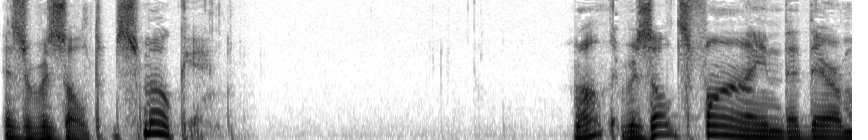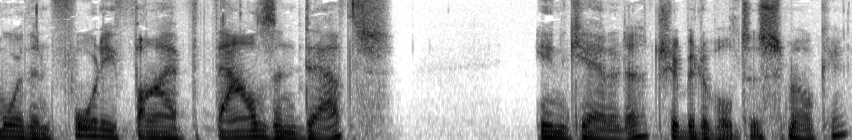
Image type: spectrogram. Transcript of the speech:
as a result of smoking? Well, the results find that there are more than 45,000 deaths in Canada attributable to smoking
